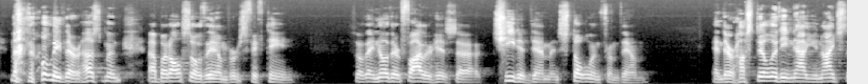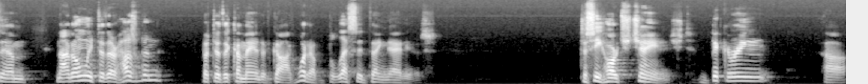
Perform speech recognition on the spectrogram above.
not only their husband, uh, but also them, verse 15. So they know their father has uh, cheated them and stolen from them. And their hostility now unites them not only to their husband, but to the command of God. What a blessed thing that is. To see hearts changed, bickering uh,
